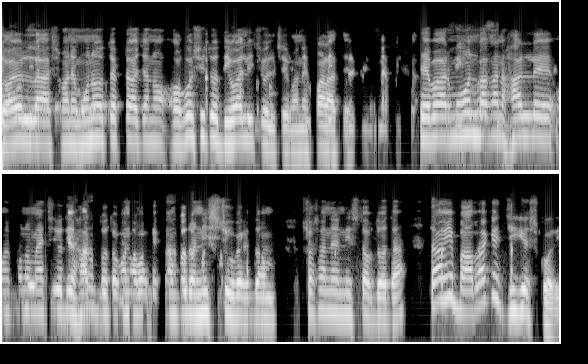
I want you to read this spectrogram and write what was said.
জয়োল্লাস মানে মনে হতো একটা যেন অঘোষিত দিওয়ালি চলছে মানে পাড়াতে। এবার মোহনবাগান হারলে কোনো ম্যাচে যদি হারতো, তখন আবার দেখতাম পুরো নিশ্চুপ একদম, শ্মশানের নিস্তব্ধতা। তা আমি বাবাকে জিজ্ঞেস করি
